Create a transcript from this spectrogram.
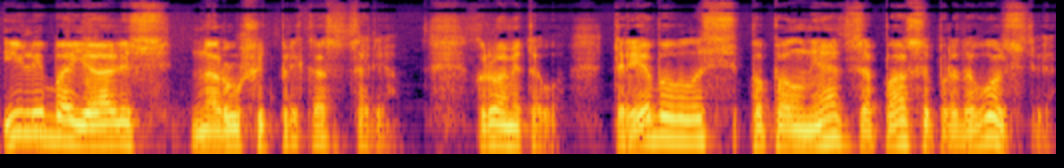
или боялись нарушить приказ царя. Кроме того, требовалось пополнять запасы продовольствия,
